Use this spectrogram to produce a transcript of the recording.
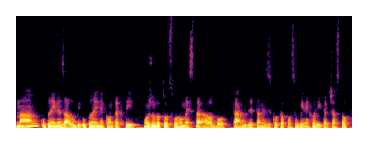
má mm. úplne iné záľuby, úplne iné kontakty, možno do toho svojho mesta alebo tam, kde tá neziskovka pôsobí, nechodí tak často.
